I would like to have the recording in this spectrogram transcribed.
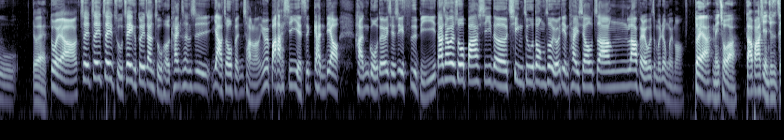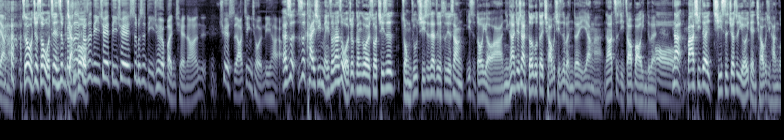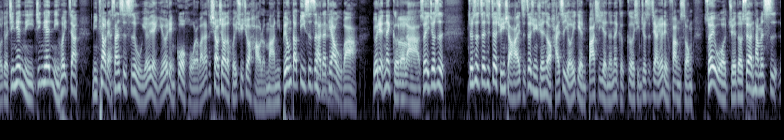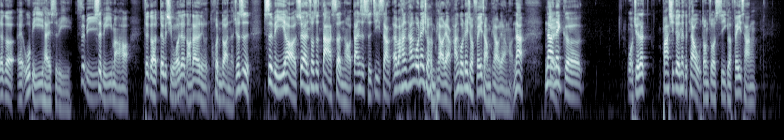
对对啊，这这这一组这个对战组合堪称是亚洲坟场了，因为巴西也是干掉韩国队，而且是以四比一。大家会说巴西的庆祝动作有一点太嚣张，拉斐尔会这么认为吗？对啊，没错啊。大家发现就是这样啊，所以我就说，我之前是不是讲过？可是的确，的确是不是的确有本钱啊？确实啊，进球很厉害啊。呃，是是开心没错，但是我就跟各位说，其实种族歧视在这个世界上一直都有啊。你看，就像德国队瞧不起日本队一样啊，然后自己遭报应，对不对？哦。那巴西队其实就是有一点瞧不起韩国队。今天你今天你会这样，你跳两三四四五，有一点有一点过火了吧？但是笑笑的回去就好了嘛，你不用到第四次还在跳舞吧？有点那个了啦。所以就是。就是这这群小孩子，这群选手还是有一点巴西人的那个个性，就是这样，有点放松。所以我觉得，虽然他们是那个诶五比一还是四比一，四比一，四比一嘛哈。这个对不起，我这个脑袋有点混乱了。就是四比一哈，虽然说是大胜哈，但是实际上，呃不，韩韩国那球很漂亮，韩国那球非常漂亮哈。那那那个，我觉得巴西队那个跳舞动作是一个非常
